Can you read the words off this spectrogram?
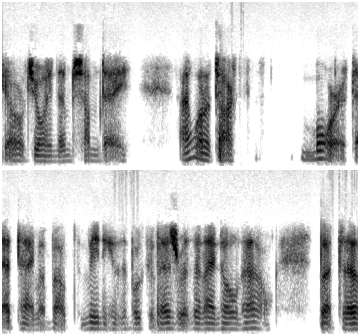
shall join them someday. I want to talk more at that time about the meaning of the book of Ezra than I know now. But uh,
